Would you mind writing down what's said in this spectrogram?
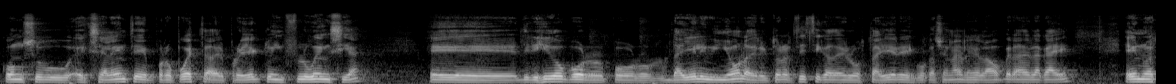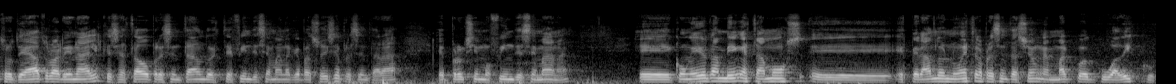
con su excelente propuesta del proyecto Influencia, eh, dirigido por, por Dayeli Viñola, directora artística de los talleres vocacionales de la Ópera de la Calle en nuestro Teatro Arenal, que se ha estado presentando este fin de semana que pasó y se presentará el próximo fin de semana. Eh, con ello también estamos eh, esperando nuestra presentación en marco del Cubadisco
